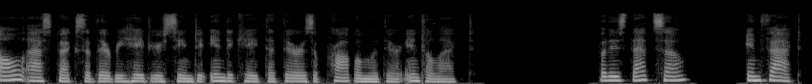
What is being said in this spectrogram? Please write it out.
All aspects of their behavior seem to indicate that there is a problem with their intellect. But is that so? In fact,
